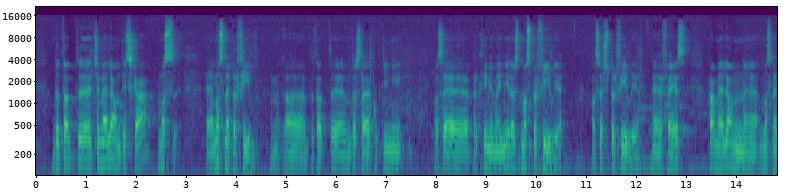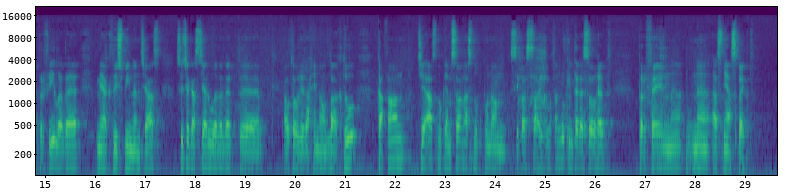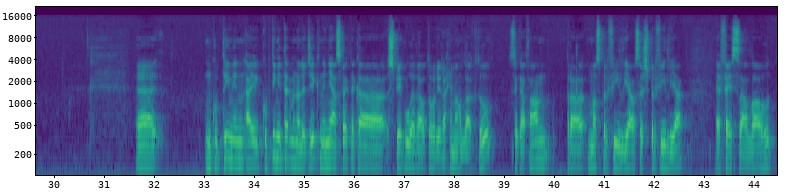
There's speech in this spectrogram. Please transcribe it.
Do të thotë që me lënë diçka, mos mos me përfill. Do të thotë ndoshta kuptimi ose përkthimi më i mirë është mos përfillje ose shpërfillje e fesë. Pra me lënë mos me përfill edhe me ia kthy shpinën qas, Siç e ka sqaruar edhe vetë autori rahimehullah këtu, ka thënë që as nuk e mëson, as nuk punon sipas saj. Domethënë nuk interesohet për fenë në asnjë aspekt. Ë në kuptimin ai kuptimi terminologjik në një aspekt e ka shpjeguar edhe autori rahimehullah këtu, si ka thënë pra mos përfillja ose shpërfillja e fesë së Allahut,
